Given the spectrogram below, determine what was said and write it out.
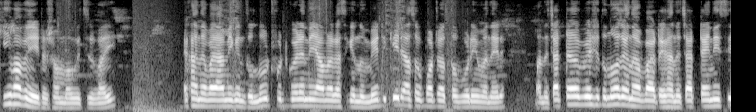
কীভাবে এটা সম্ভব হয়েছে ভাই? এখানে ভাই আমি কিন্তু লুট ফুট করে নিই আমার কাছে কিন্তু মেডিকেট আছে পর্যাপ্ত পরিমাণের। মানে চারটা বেশি তো নেওয়া যায় না বাট এখানে চারটায় নিছি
